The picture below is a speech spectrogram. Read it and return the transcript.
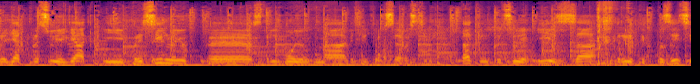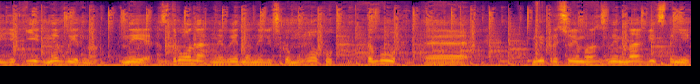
як працює як і прицільною е, стрільбою на відкритій місцевості, так він працює і з закритих позицій, які не видно ні з дрона, не видно ні людському оку. Тому е, ми працюємо з ним на відстані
